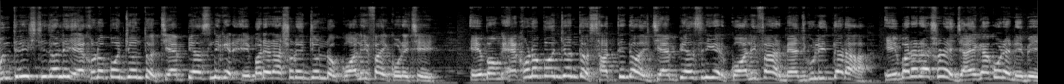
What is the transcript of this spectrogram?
উনত্রিশটি দলই এখনও পর্যন্ত চ্যাম্পিয়ন্স লিগের এবারের আসরের জন্য কোয়ালিফাই করেছে এবং এখনও পর্যন্ত সাতটি দল চ্যাম্পিয়ন্স লিগের কোয়ালিফায়ার ম্যাচগুলির দ্বারা এবারের আসরে জায়গা করে নেবে।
